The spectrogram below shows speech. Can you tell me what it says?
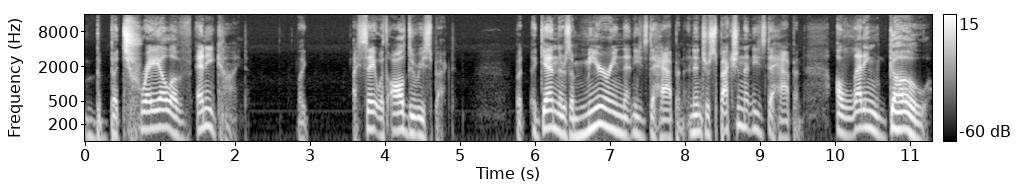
b- betrayal of any kind. Like, I say it with all due respect. But again, there's a mirroring that needs to happen, an introspection that needs to happen, a letting go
